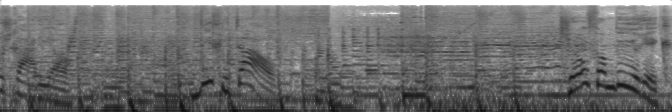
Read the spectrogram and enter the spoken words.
Nieuwsradio. Digitaal. Joe van Buurik.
